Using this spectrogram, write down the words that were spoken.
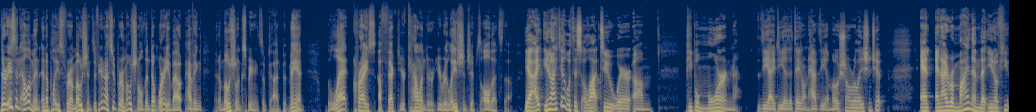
there is an element and a place for emotions. If you're not super emotional, then don't worry about having an emotional experience of God. But man, let Christ affect your calendar, your relationships, all that stuff. Yeah, I you know, I deal with this a lot too where um people mourn the idea that they don't have the emotional relationship. And and I remind them that, you know, if you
